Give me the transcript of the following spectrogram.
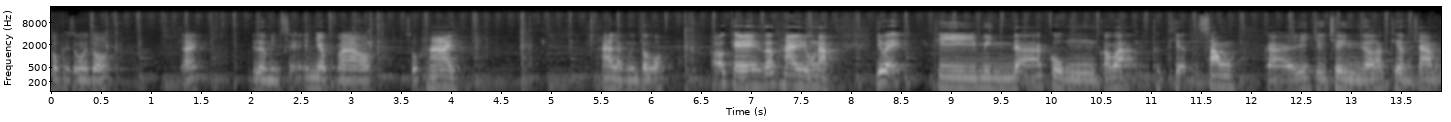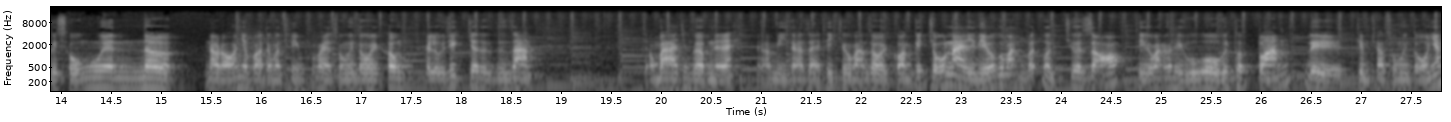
không phải số nguyên tố đấy bây giờ mình sẽ nhập vào số 2 hai là nguyên tố. Ok rất hay đúng không nào? Như vậy thì mình đã cùng các bạn thực hiện xong cái chương trình đó là kiểm tra một cái số nguyên n. Nào đó nhập vào từ bàn phím có phải số nguyên tố hay không? Cái logic rất là đơn giản. Trong ba trường hợp này, này đó, mình đã giải thích cho các bạn rồi. Còn cái chỗ này nếu các bạn vẫn còn chưa rõ thì các bạn có thể google cái thuật toán để kiểm tra số nguyên tố nhé.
